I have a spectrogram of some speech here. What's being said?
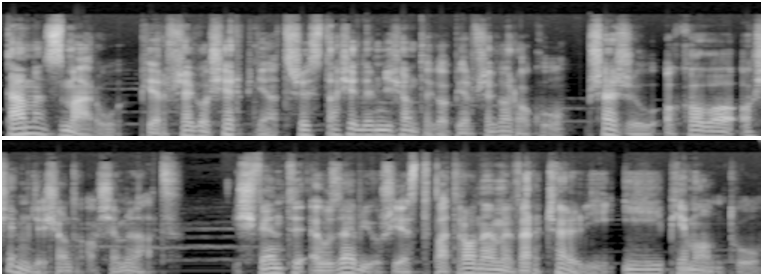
Tam zmarł 1 sierpnia 371 roku. Przeżył około 88 lat. Święty Eusebiusz jest patronem Vercelli i Piemontu.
